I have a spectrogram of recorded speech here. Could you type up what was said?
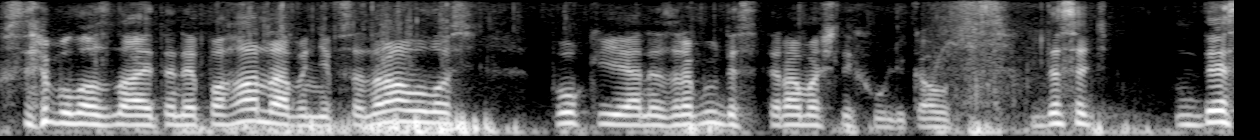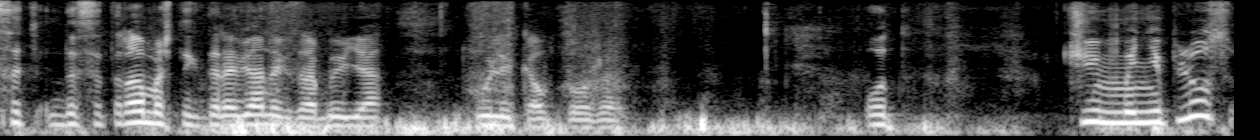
Все було, знаєте, непогано, мені все нравилось, поки я не зробив 10-рамочних уліків. 10, 10, 10 рамочних дерев'яних зробив я уліків теж. От чим мені плюс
